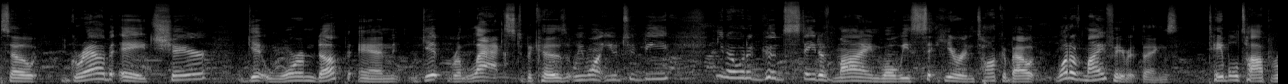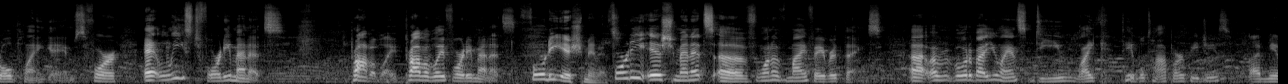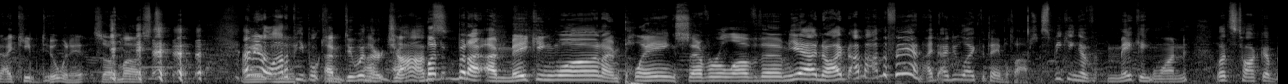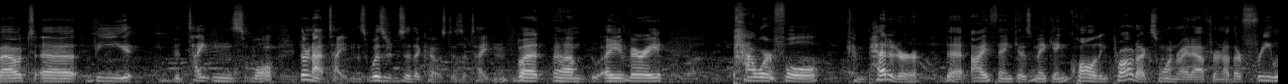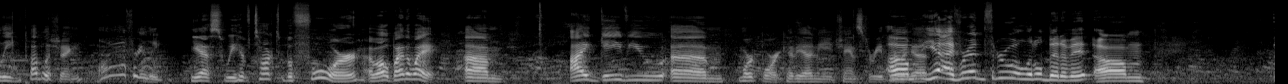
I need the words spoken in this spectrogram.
So grab a chair, get warmed up, and get relaxed because we want you to be, you know, in a good state of mind while we sit here and talk about one of my favorite things tabletop role playing games for at least 40 minutes. Probably, probably 40 minutes. 40-ish minutes. 40-ish minutes of one of my favorite things. Uh, what about you, Lance? Do you like tabletop RPGs? I mean, I keep doing it, so I must. I mean, a lot of people keep doing their jobs. But but I, I'm making one. I'm playing several of them. Yeah, no, I, I'm, I'm a fan. I, I do like the tabletops. Speaking of making one, let's talk about uh, the the Titans. Well, they're not Titans. Wizards of the Coast is a Titan, but um, a very powerful competitor that I think is making quality products one right after another. Free League Publishing. Ah, freely. Yes, we have talked before. Oh, by the way, um, I gave you um, Mörk Borg. Have you had any chance to read through it Um, yet? yeah, I've read through a little bit of it. Um,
